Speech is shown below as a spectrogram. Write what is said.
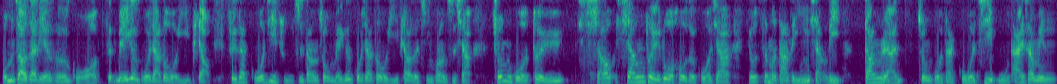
我们知道，在联合国，这每一个国家都有一票，所以在国际组织当中，每个国家都有一票的情况之下，中国对于相相对落后的国家有这么大的影响力，当然，中国在国际舞台上面。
